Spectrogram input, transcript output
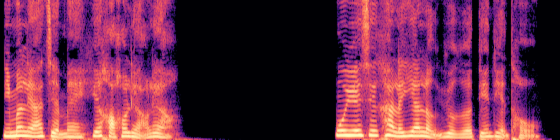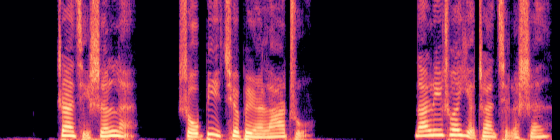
你们俩姐妹也好好聊聊。莫云熙看了一眼冷月娥，点点头，站起身来，手臂却被人拉住。南离川也站起了身。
